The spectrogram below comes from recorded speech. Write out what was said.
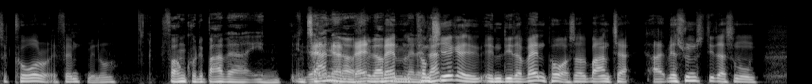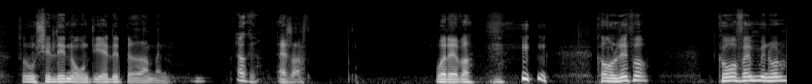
Så koger du det i 15 minutter. For ham kunne det bare være en, en terning ja, ja, at fylde op vand, med kom vand. cirka en liter vand på, og så bare en ter... Ej, jeg synes, de der sådan nogle, sådan nogle gelé nogen, de er lidt bedre, men Okay. altså, whatever. Kommer du lidt på, koger 15 minutter,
